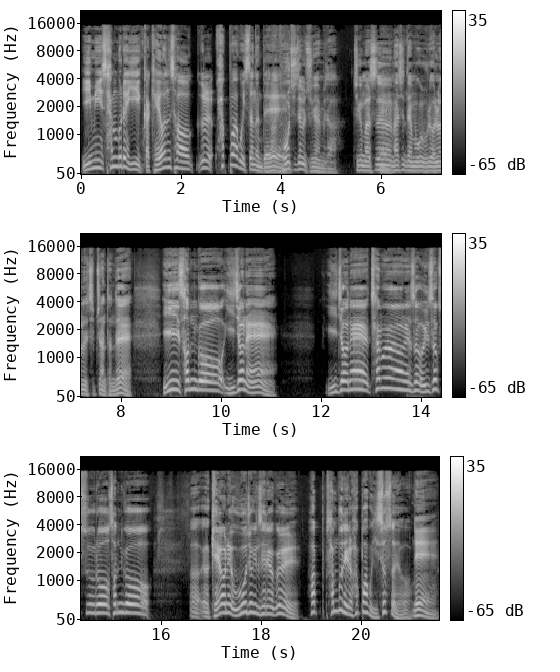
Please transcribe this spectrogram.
이미 3분의 2 그러니까 개헌석을 확보하고 있었는데 그 지점이 중요합니다. 지금 말씀하신 대목을 우리 언론에 짚지 않던데 이 선거 이전에 이전에 참여연에서 의석수로 선거 어, 어, 개헌의 우호적인 세력을 확 3분의 1을 확보하고 있었어요. 네.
